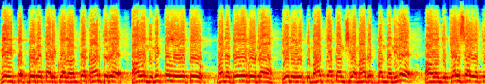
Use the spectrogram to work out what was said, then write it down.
ಮೇ ಇಪ್ಪತ್ತ್ ಮೂರನೇ ತಾರೀಕು ಅದು ಅಂತ್ಯ ಕಾಣ್ತದೆ. ಆ ಒಂದು ನಿಟ್ಟಿನಲ್ಲಿ ಇವತ್ತು ಮಾನ್ಯ ದೇವೇಗೌಡರ ಏನು ಇವತ್ತು ಮಹತ್ವಾಕಾಂಕ್ಷಿಯ ಮಹಾಗಠಬಂಧನ್ ಇದೆ ಆ ಒಂದು ಕೆಲಸ ಇವತ್ತು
